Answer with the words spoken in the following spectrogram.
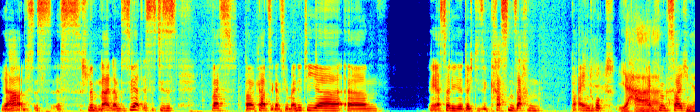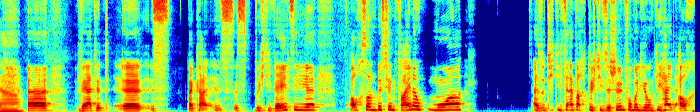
Ja, das ist, ist schlimm. Nein, aber das wert ist es dieses, was bei Cards Against Humanity ja ähm, in erster Linie durch diese krassen Sachen beeindruckt, Ja, in Anführungszeichen, ja. äh, wertet, äh, ist, bei ist, ist, wo ich die Welt sehe, auch so ein bisschen feiner Humor. Also die, die ist einfach durch diese schönen Formulierungen, die halt auch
